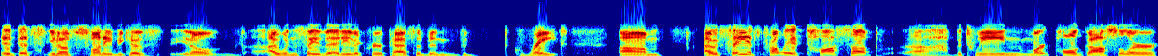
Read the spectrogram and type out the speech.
it that's you know it's funny because you know I wouldn't say that any of the career paths have been great. Um, I would say it's probably a toss up uh, between Mark Paul Gosselaar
